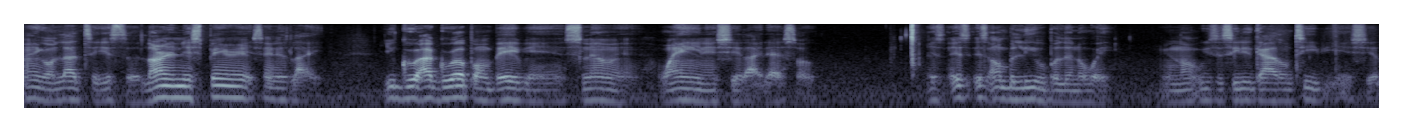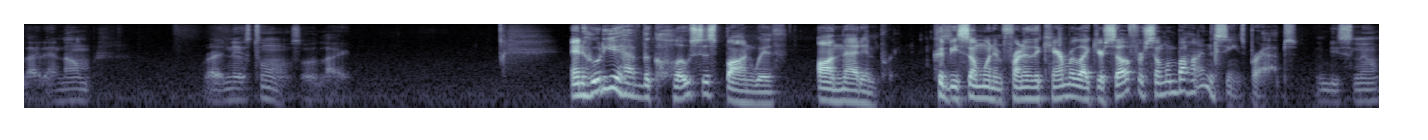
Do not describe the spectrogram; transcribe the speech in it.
I ain't gonna lie to you. It's a learning experience, and it's like you grew. I grew up on Baby and Slim and Wayne and shit like that. So it's it's it's unbelievable in a way. You know, we used to see these guys on TV and shit like that, and I'm right next to them. So like, And who do you have the closest bond with on that imprint? Could be someone in front of the camera like yourself or someone behind the scenes, perhaps. It'd be Slim,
